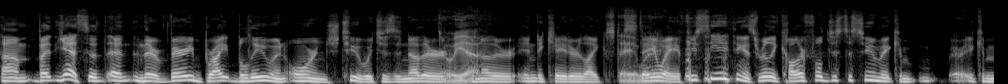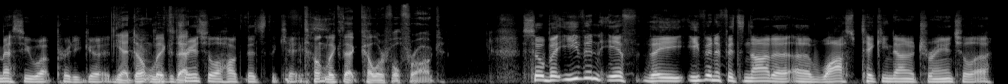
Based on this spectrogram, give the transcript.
Um, but yes, yeah, so, and they're very bright blue and orange too, which is another Oh, yeah. another indicator. Like Stay away. away. if you see anything that's really colorful, just assume it can it can mess you up pretty good. Yeah, don't With lick the that- tarantula hawk. That's the case. Don't lick that colorful frog. So, but even if they, even if it's not a, a wasp taking down a tarantula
